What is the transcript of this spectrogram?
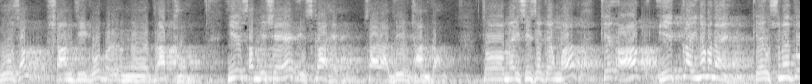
वो सब शांति को प्राप्त हो। ये सब विषय इसका है, सारा देवठान का। तो मैं इसी से कहूँगा कि आप एक का ही ना बनाए, कि उसमें तो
